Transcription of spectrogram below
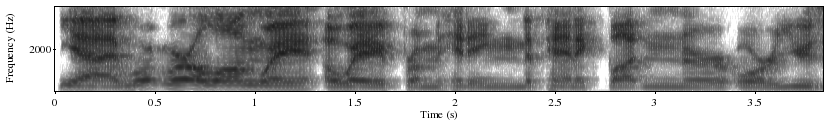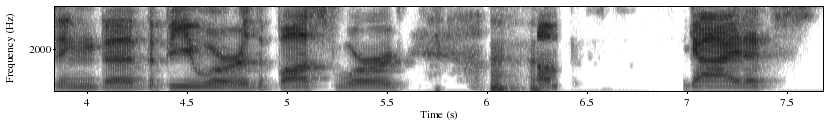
Yeah, we're, we're a long way away from hitting the panic button or or using the the B word, the bust word. Um, guy that's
